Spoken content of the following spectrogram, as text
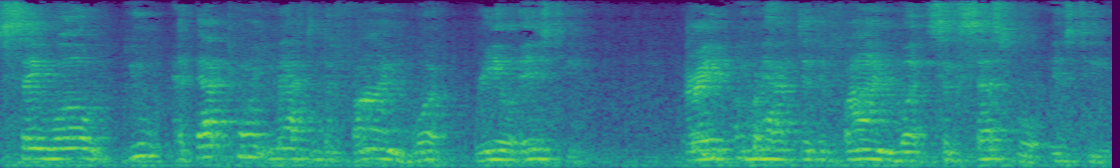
say, well, you at that point you have to define what real is to you, right? You have to define what successful is to you.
